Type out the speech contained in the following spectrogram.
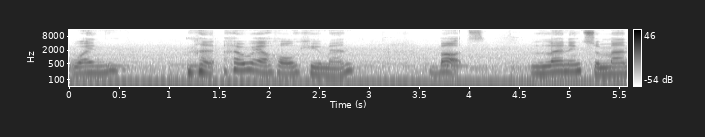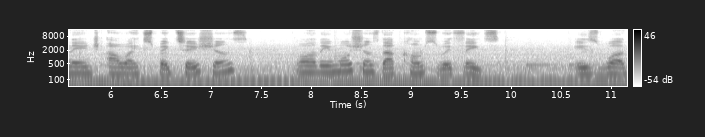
When we are all human, but learning to manage our expectations or the emotions that comes with it is what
